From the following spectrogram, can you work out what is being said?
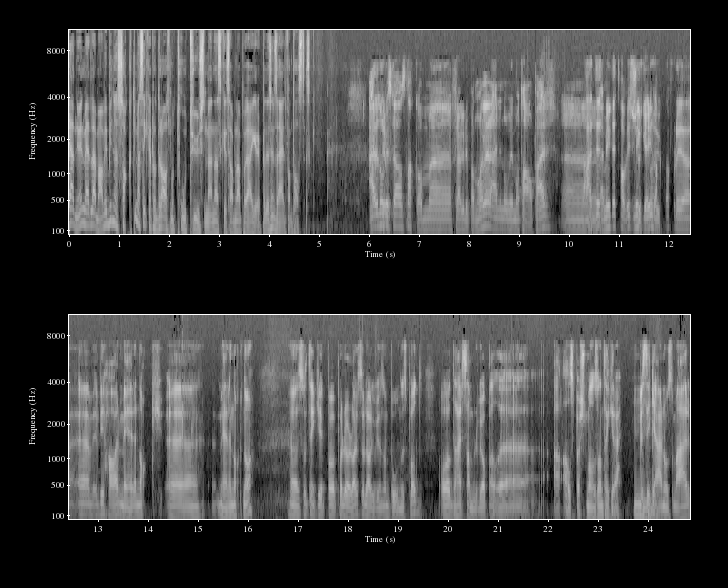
renner jo inn medlemmer. Vi begynner sakte, men sikkert å dra oss mot 2000 mennesker samla på ei gruppe. Det syns jeg er helt fantastisk. Er det noe vi skal snakke om eh, fra gruppa nå, eller er det noe vi må ta opp her? Eh, Nei, det, er mye- det tar vi i slutten gøy, av uka, fordi uh, vi har mer enn nok, uh, mer enn nok nå. Eh, så tenker jeg på, på lørdag så lager vi en sånn bonuspod, og der samler vi opp alle, alle spørsmål og sånn, tenker jeg. Hvis det ikke er noe som er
